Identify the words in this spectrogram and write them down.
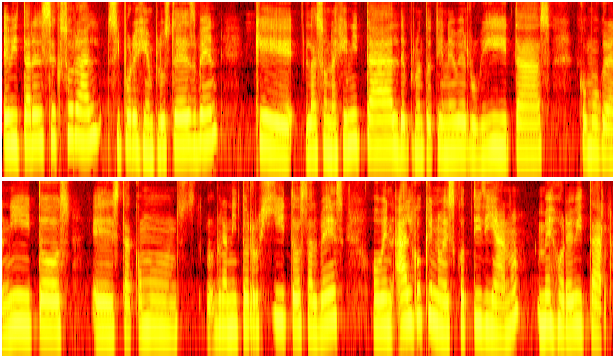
evitar el sexo oral si por ejemplo ustedes ven que la zona genital de pronto tiene verruguitas, como granitos, está como granitos rojitos tal vez, o ven algo que no es cotidiano, mejor evitarlo.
